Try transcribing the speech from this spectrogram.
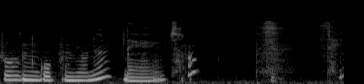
그런 거 보면은 네, 참 세,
